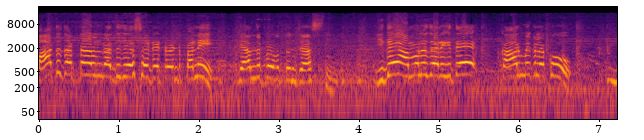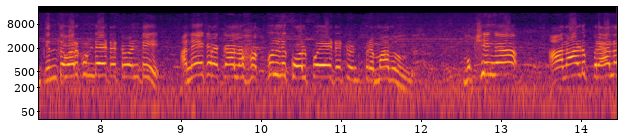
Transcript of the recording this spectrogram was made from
పాత చట్టాలను రద్దు చేసేటటువంటి పని కేంద్ర ప్రభుత్వం చేస్తుంది. ఇదే అమలు జరిగితే కార్మికులకు ఇంతవరకు ఉండేటటువంటి అనేక రకాల హక్కుల్ని కోల్పోయేటటువంటి ప్రమాదం ఉంది. ముఖ్యంగా ఆనాడు ప్రాణ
